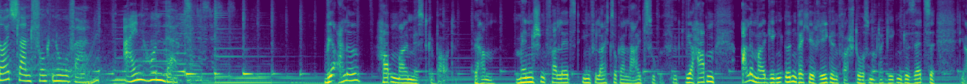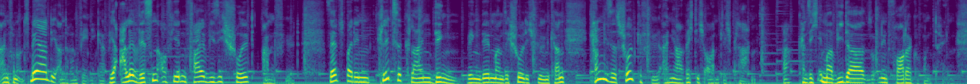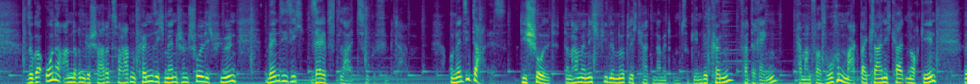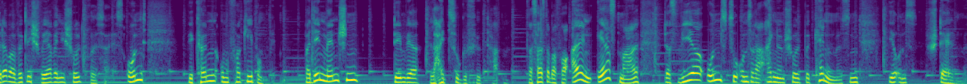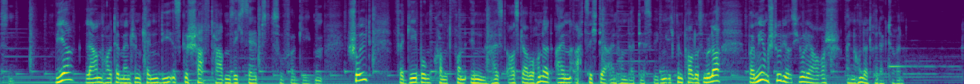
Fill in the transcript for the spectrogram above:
Deutschlandfunk Nova 100. Wir alle haben mal Mist gebaut. Wir haben Menschen verletzt, ihnen vielleicht sogar Leid zugefügt. Wir haben alle mal gegen irgendwelche Regeln verstoßen oder gegen Gesetze. Die einen von uns mehr, die anderen weniger. Wir alle wissen auf jeden Fall, wie sich Schuld anfühlt. Selbst bei den klitzekleinen Dingen, wegen denen man sich schuldig fühlen kann, kann dieses Schuldgefühl einen ja richtig ordentlich plagen. Ja, kann sich immer wieder so in den Vordergrund drängen. Sogar ohne anderen geschadet zu haben, können sich Menschen schuldig fühlen, wenn sie sich selbst Leid zugefügt haben. Und wenn sie da ist, die Schuld, dann haben wir nicht viele Möglichkeiten damit umzugehen. Wir können verdrängen, kann man versuchen, mag bei Kleinigkeiten noch gehen, wird aber wirklich schwer, wenn die Schuld größer ist. Und wir können um Vergebung bitten. Bei den Menschen, denen wir Leid zugefügt haben. Das heißt aber vor allem erstmal, dass wir uns zu unserer eigenen Schuld bekennen müssen, ihr uns stellen müssen. Wir lernen heute Menschen kennen, die es geschafft haben, sich selbst zu vergeben. Schuld, Vergebung kommt von innen, heißt Ausgabe 181 der 100 deswegen. Ich bin Paulus Müller. Bei mir im Studio ist Julia Roche, 100-Redakteurin.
